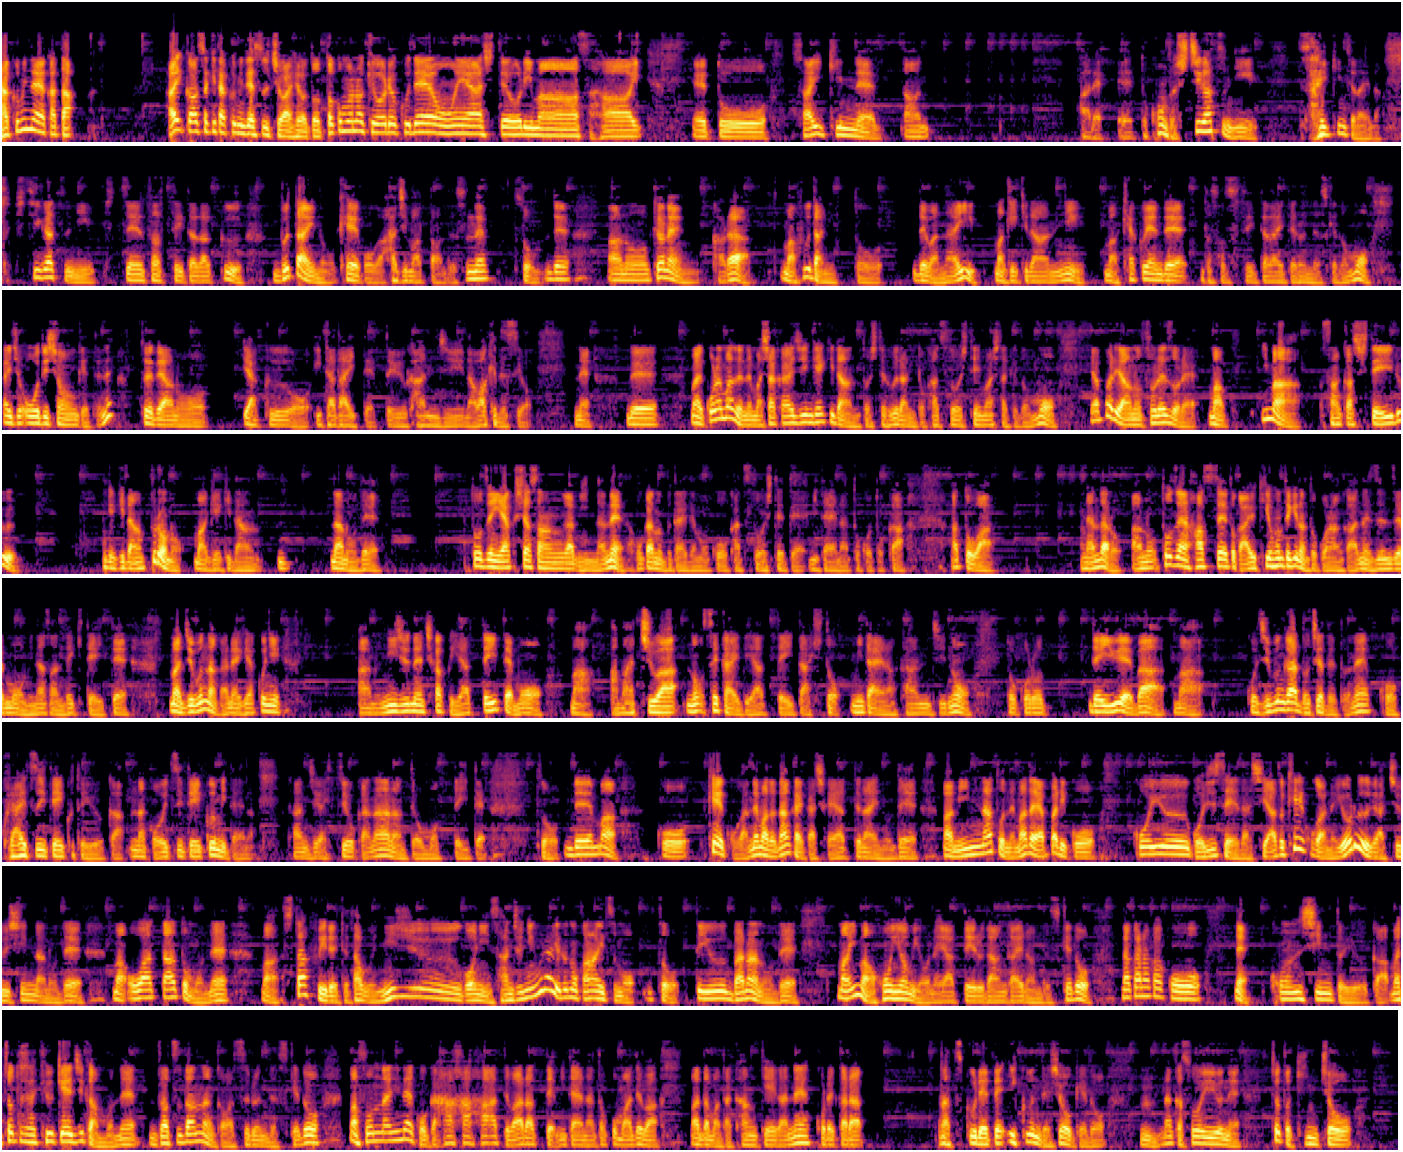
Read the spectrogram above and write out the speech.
匠の館。はい、川崎匠です。チョアヒョウ .com の協力でオンエアしております。はい。えっと、最近ね、あ、あれ、えっと、今度7月に、最近じゃないな。7月に出演させていただく舞台の稽古が始まったんですね。そう。で、あの、去年から、まあ、フーダニットではない、まあ、劇団に、まあ、客演で出させていただいてるんですけども、まあ一応オーディションを受けてね、それであの、役をいただいてという感じなわけですよ。ね。で、まあ、これまでね、まあ、社会人劇団として普段と活動していましたけども、やっぱりあの、それぞれ、まあ、今参加している劇団、プロの、まあ、劇団なので、当然役者さんがみんなね、他の舞台でもこう活動してて、みたいなとことか、あとは、なんだろう、あの、当然発声とか、ああいう基本的なとこなんかはね、全然もう皆さんできていて、まあ自分なんかね、逆に、あの、20年近くやっていても、まあ、アマチュアの世界でやっていた人、みたいな感じのところで言えば、まあ、こう自分がどちらかというとね、こう食らいついていくというか、なんか追いついていくみたいな感じが必要かななんて思っていて、そう。で、まあ、こう、稽古がね、まだ何回かしかやってないので、まあみんなとね、まだやっぱりこう、こういうご時世だし、あと稽古がね、夜が中心なので、まあ終わった後もね、まあスタッフ入れて多分25人、30人ぐらいいるのかな、いつも。そう、っていう場なので、まあ今は本読みをね、やっている段階なんですけど、なかなかこう、ね、渾身というか、まあちょっとした休憩時間もね、雑談なんかはするんですけど、まあそんなにね、こうガハハハって笑ってみたいなとこまでは、まだまだ関係がね、これからまあ、作れていくんでしょうけど、うん、なんかそういうね、ちょっと緊張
